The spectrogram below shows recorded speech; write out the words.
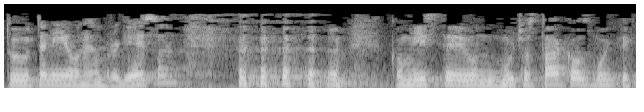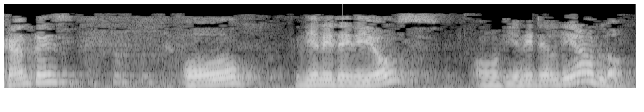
tú tenías una hamburguesa, comiste un- muchos tacos muy picantes, o viene de Dios, o viene del diablo.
